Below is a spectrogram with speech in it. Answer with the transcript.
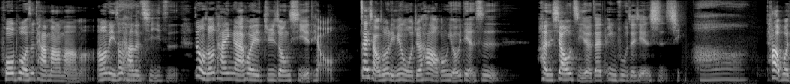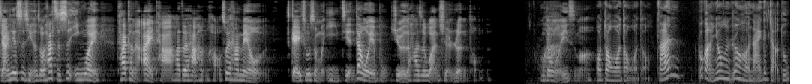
婆婆是她妈妈嘛，然后你是她的妻子，这种时候她应该会居中协调。在小说里面，我觉得她老公有一点是很消极的在应付这件事情。哦，他老婆讲一些事情的时候，他只是因为他可能爱他，他对他很好，所以他没有给出什么意见。但我也不觉得他是完全认同的，你懂我的意思吗？我懂，我懂，我懂。反正不管用任何哪一个角度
